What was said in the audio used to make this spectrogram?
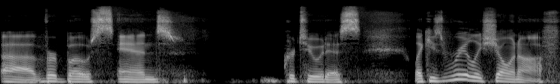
uh, verbose and gratuitous. Like he's really showing off.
